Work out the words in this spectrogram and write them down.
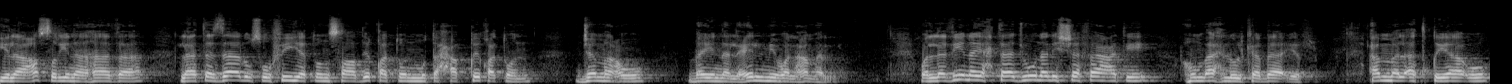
إلى عصرنا هذا لا تزال صوفية صادقة متحققة جمعوا بين العلم والعمل. والذين يحتاجون للشفاعة هم أهل الكبائر أما الأتقياء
